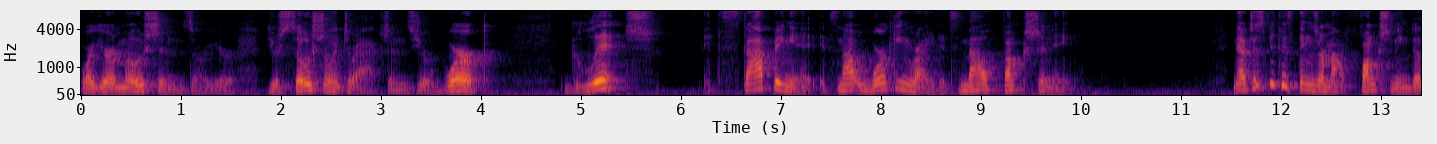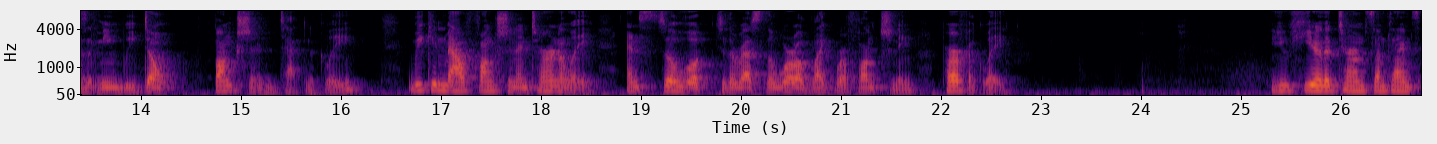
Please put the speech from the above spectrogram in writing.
or your emotions or your your social interactions your work glitch it's stopping it it's not working right it's malfunctioning now just because things are malfunctioning doesn't mean we don't function technically. We can malfunction internally and still look to the rest of the world like we're functioning perfectly. You hear the term sometimes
